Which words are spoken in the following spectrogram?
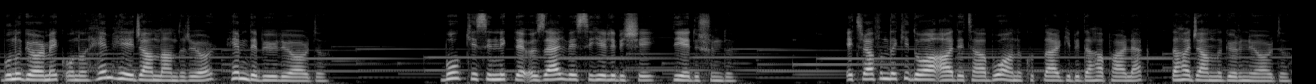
Bunu görmek onu hem heyecanlandırıyor hem de büyülüyordu. Bu kesinlikle özel ve sihirli bir şey, diye düşündü. Etrafındaki doğa adeta bu anı kutlar gibi daha parlak, daha canlı görünüyordu.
